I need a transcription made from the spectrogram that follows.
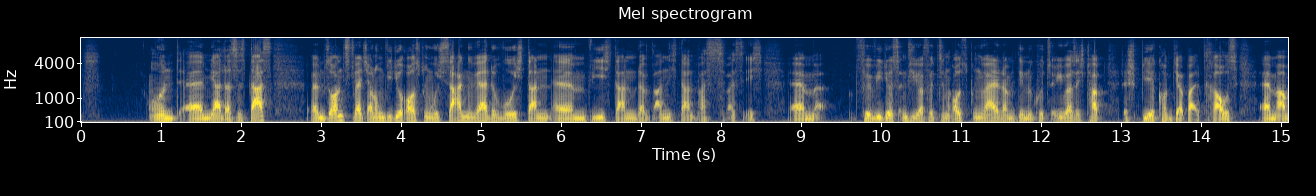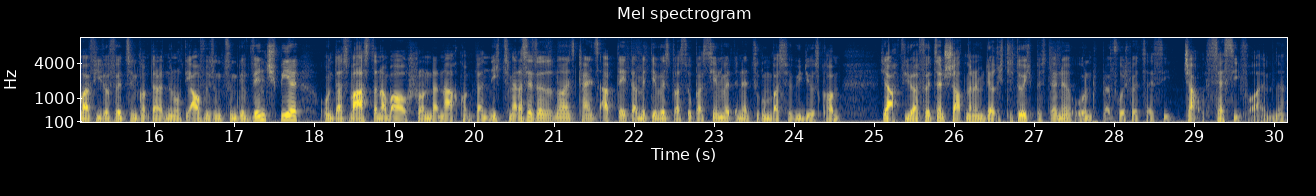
Und ähm, ja, das ist das. Ähm, sonst werde ich auch noch ein Video rausbringen, wo ich sagen werde, wo ich dann, ähm, wie ich dann oder wann ich dann, was weiß ich, ähm, für Videos in FIFA 14 rausbringen werde, damit ihr eine kurze Übersicht habt. Das Spiel kommt ja bald raus, ähm, aber FIFA 14 kommt dann halt nur noch die Auflösung zum Gewinnspiel und das war's dann aber auch schon. Danach kommt dann nichts mehr. Das ist also nur ein kleines Update, damit ihr wisst, was so passieren wird in der Zukunft, was für Videos kommen. Ja, FIFA 14 starten wir dann wieder richtig durch. Bis dann ne? und bleibt frisch bei Sassy. Ciao, Sassy vor allem, ne?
